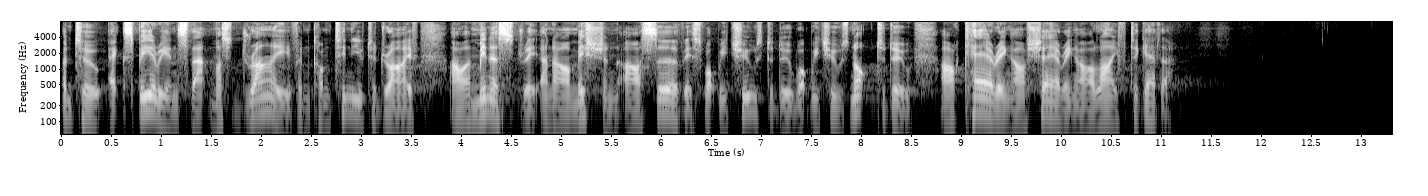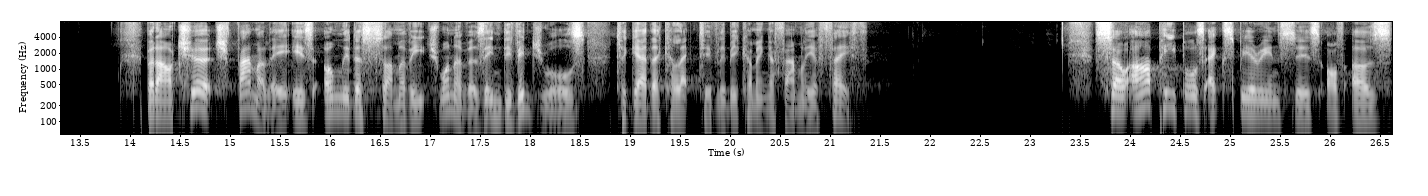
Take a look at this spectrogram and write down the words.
And to experience that must drive and continue to drive our ministry and our mission, our service, what we choose to do, what we choose not to do, our caring, our sharing, our life together. But our church family is only the sum of each one of us, individuals together collectively becoming a family of faith. So are people's experiences of us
